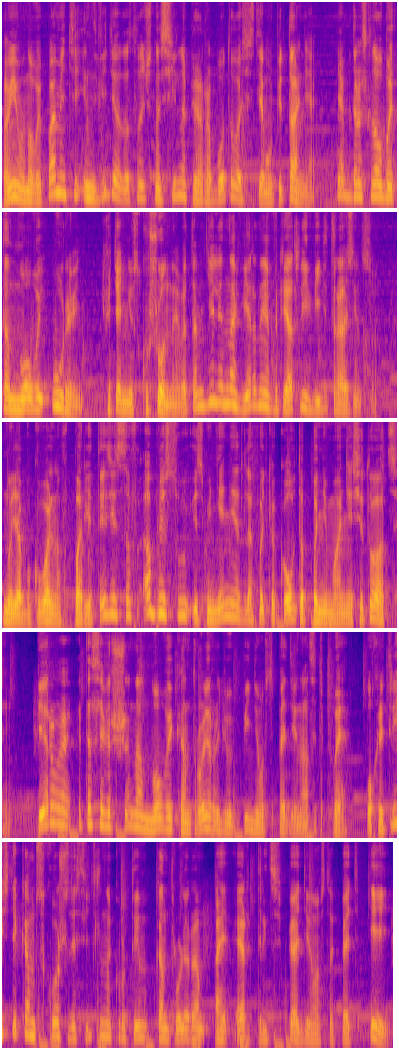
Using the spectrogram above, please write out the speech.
Помимо новой памяти, Nvidia достаточно сильно переработала систему питания. Я бы даже сказал бы это новый уровень. Хотя неискушенные в этом деле, наверное, вряд ли видят разницу. Но я буквально в паре тезисов обрисую изменения для хоть какого-то понимания ситуации. Первое – это совершенно новый контроллер UP9512P. По характеристикам схож с действительно крутым контроллером IR3595A,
